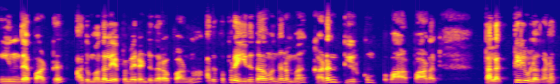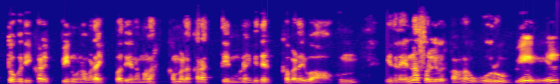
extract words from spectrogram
இந்த பாட்டு அது முதல்ல எப்பவுமே ரெண்டு தடவை பாடணும். அதுக்கப்புறம் இதுதான் வந்து நம்ம கடன் தீர்க்கும் பா- பாடல். தளத்தில் உள்ள கனத்தொகுதி கழிப்பின் உணவடைப்பது என மலர்க்கமல கரத்தின் முனை விதிர்க்க விளைவு ஆகும். இதுல என்ன சொல்லியிருக்காங்கன்னா ஒரு வேல்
